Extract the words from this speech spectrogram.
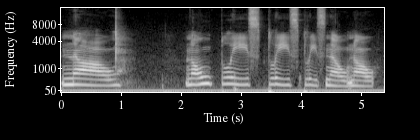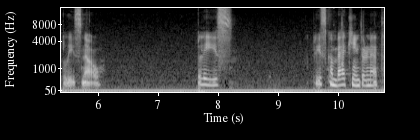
No. No, please, please, please, no, no, please, no. Please. Please come back, internet.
